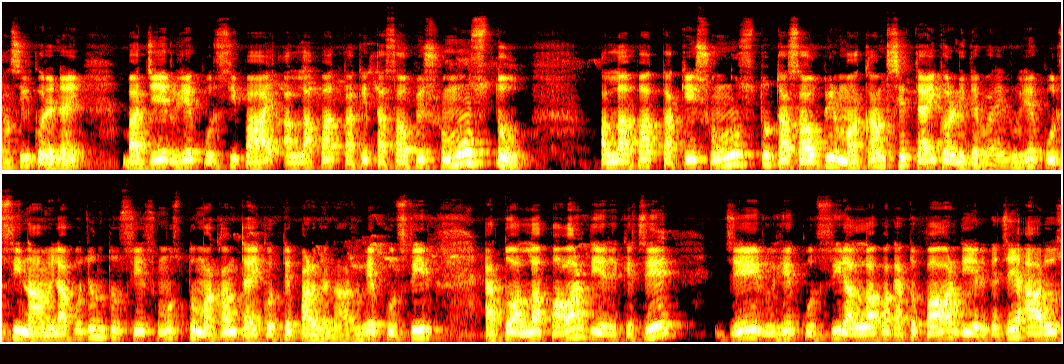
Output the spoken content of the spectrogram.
হাসিল করে নেয় বা যে রুহে কুরসি পায়, আল্লাহ পাক তাকে তাসাউফের সমস্ত আল্লাহ পাক তাকে সমস্ত তাসাউফের মাকাম সে ত্যাগ করে নিতে পারে। রুহে কুরসি না মেলা পর্যন্ত সে সমস্ত মাকাম ত্যাগ করতে পারবে না। রুহে কুরসির এত আল্লাহ পাওয়ার দিয়ে রেখেছে যে, রুহে কুরসির আল্লাহ পাক এত পাওয়ার দিয়ে রেখেছে, আরস,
